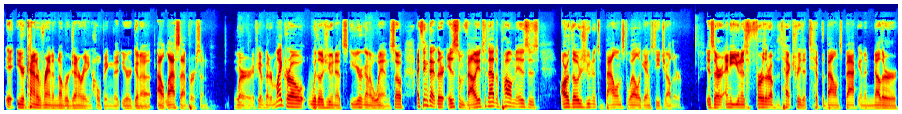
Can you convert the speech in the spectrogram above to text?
it, you're kind of random number generating hoping that you're going to outlast that person. Where if you have better micro with those units you're going to win. So i think that there is some value to that. The problem is is are those units balanced well against each other? Is there any units further up the tech tree that tip the balance back in another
